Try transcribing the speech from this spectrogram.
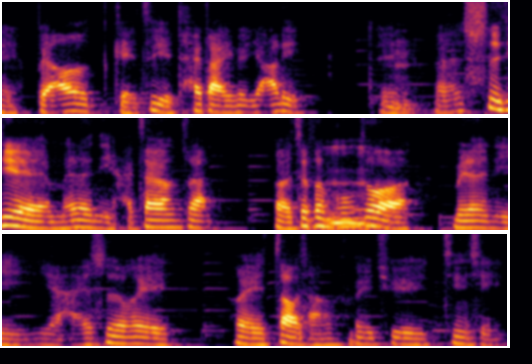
对，不要给自己太大一个压力。对，呃，世界没了你还照样转，呃，这份工作没了你也还是会会照常会去进行。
